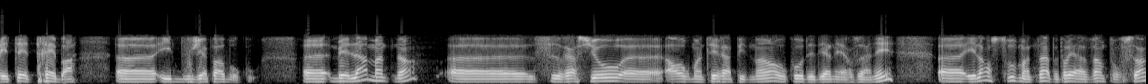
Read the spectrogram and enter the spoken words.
était très bas. Euh, il ne bougeait pas beaucoup. Euh, mais là, maintenant, euh, ce ratio euh, a augmenté rapidement au cours des dernières années. Euh, et là, on se trouve maintenant à peu près à 20 euh,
